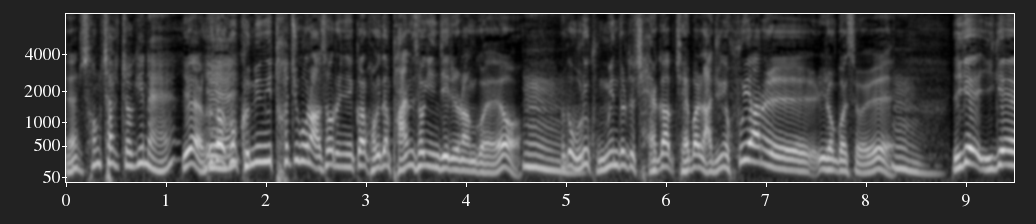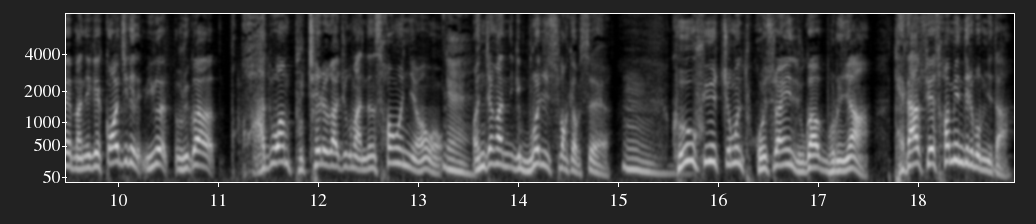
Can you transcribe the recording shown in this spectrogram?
예? 성찰적이네. 예. 그러니까 예. 그 금융이 터지고 나서 그러니까 거기다 반성 인질이 일어난 거예요. 음. 그러니까 우리 국민들도 제가 제발 나중에 후회하는 이런 것을 음. 이게 이게 만약에 꺼지게 이거 우리가 과도한 부채를 가지고 만든 성은요 예. 언젠간 이게 무너질 수밖에 없어요. 음. 그 후유증은 고스란히 누가 보느냐 대다수의 서민들이 봅니다.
